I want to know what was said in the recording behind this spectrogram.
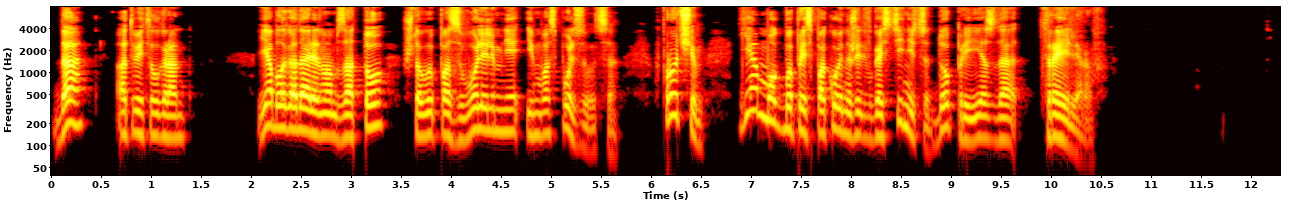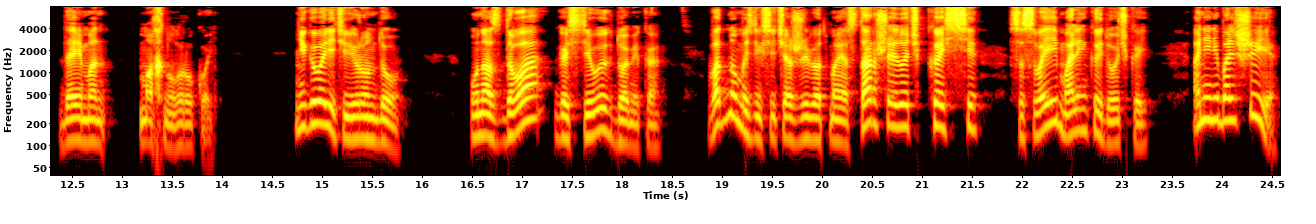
Да, ответил Грант. Я благодарен вам за то, что вы позволили мне им воспользоваться. Впрочем, я мог бы преспокойно жить в гостинице до приезда трейлеров. Дэймон махнул рукой. Не говорите ерунду. У нас два гостевых домика. В одном из них сейчас живет моя старшая дочь Кэсси со своей маленькой дочкой. Они небольшие,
